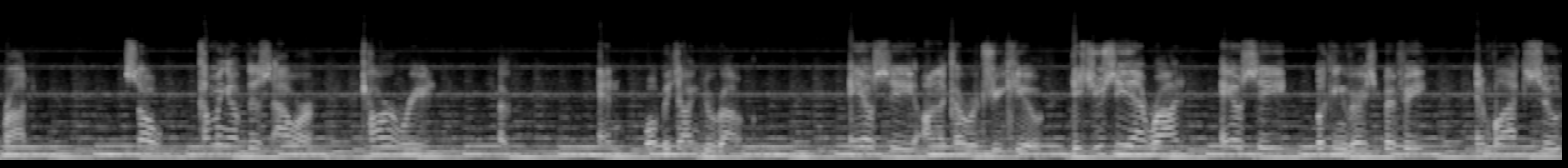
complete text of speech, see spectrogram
Rod. So, coming up this hour, Tara Reade, uh, and we'll be talking to about AOC on the cover of GQ. Did you see that, Rod? AOC looking very spiffy in a black suit.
